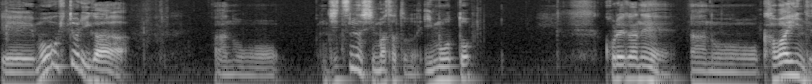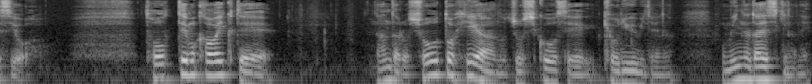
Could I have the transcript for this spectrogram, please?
えー、もう一人が、あの、実なし正人の妹。これがね、あの、可愛いんですよ。とっても可愛くて、なんだろう、ショートヘアの女子高生巨乳みたいな、もうみんな大好きなね、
